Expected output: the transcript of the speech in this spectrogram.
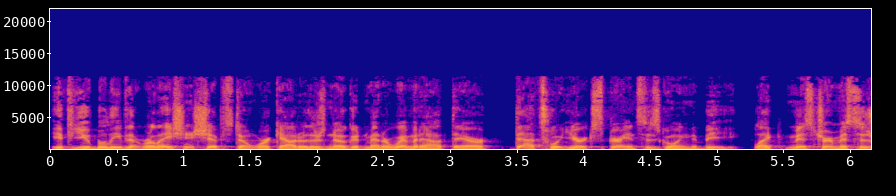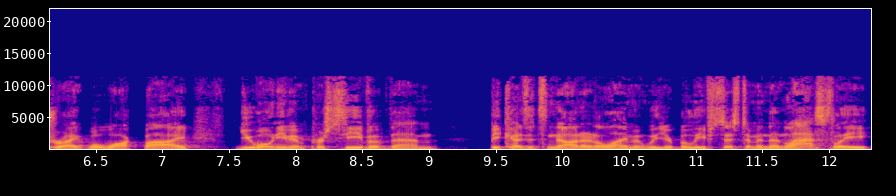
if you believe that relationships don't work out or there's no good men or women out there, that's what your experience is going to be. Like Mr. and Mrs. Right will walk by. You won't even perceive of them because it's not in alignment with your belief system. And then lastly,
